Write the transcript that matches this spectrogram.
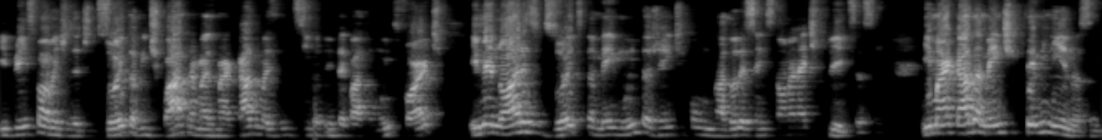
e principalmente de 18 a 24 é mais marcado, mas 25 a 34 muito forte, e menores de 18 também, muita gente com adolescentes estão na Netflix, assim. E marcadamente feminino, assim,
